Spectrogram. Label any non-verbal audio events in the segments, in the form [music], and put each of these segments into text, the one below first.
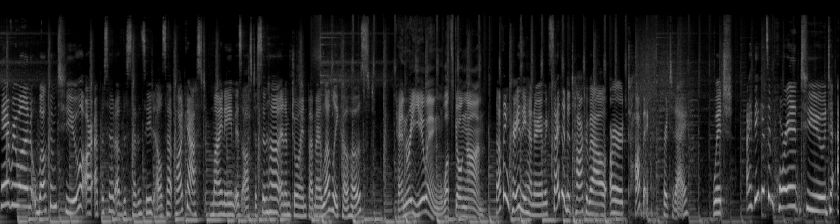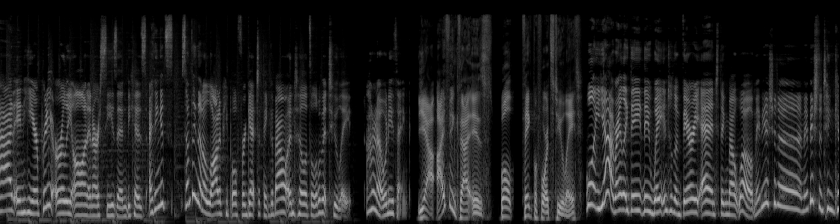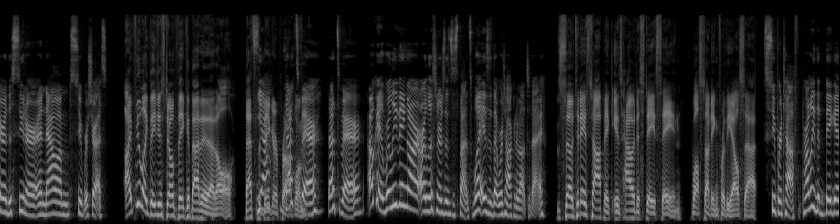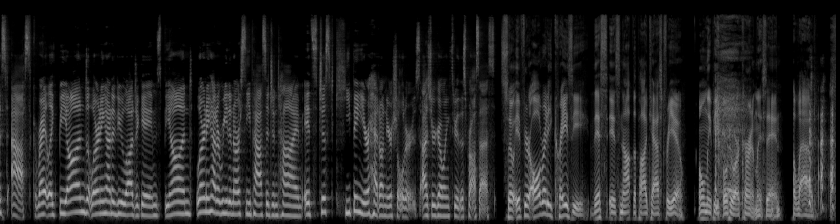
Hey everyone, welcome to our episode of the Seven Sage LSAT podcast. My name is Asta Sinha and I'm joined by my lovely co host, Henry Ewing. What's going on? Nothing crazy, Henry. I'm excited to talk about our topic for today, which I think it's important to to add in here pretty early on in our season because I think it's something that a lot of people forget to think about until it's a little bit too late. I don't know. What do you think? Yeah, I think that is well, think before it's too late. Well, yeah, right. Like they they wait until the very end to think about, whoa, maybe I should have maybe I should have [laughs] taken care of this sooner, and now I'm super stressed. I feel like they just don't think about it at all. That's the yeah, bigger problem. That's fair. That's fair. Okay, we're leaving our, our listeners in suspense. What is it that we're talking about today? So today's topic is how to stay sane while studying for the LSAT. Super tough. Probably the biggest ask, right? Like beyond learning how to do logic games, beyond learning how to read an RC passage in time, it's just keeping your head on your shoulders as you're going through this process. So if you're already crazy, this is not the podcast for you. Only people who are currently sane allowed. [laughs]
